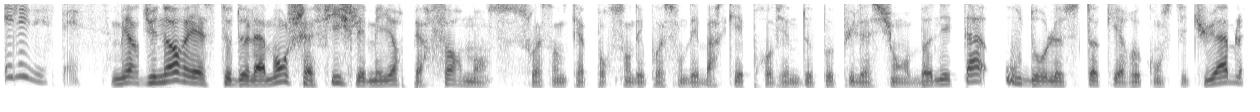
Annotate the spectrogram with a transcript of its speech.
et les espèces. Mer du Nord et Est de la Manche affichent les meilleures performances. 64% des poissons débarqués proviennent de populations en bon état ou dont le stock est reconstituable,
